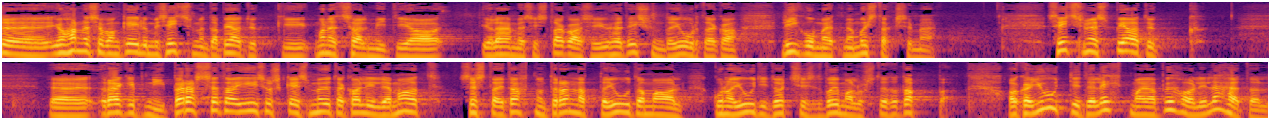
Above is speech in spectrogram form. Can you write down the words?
eh, Johannese evangeeliumi seitsmenda peatüki mõned salmid ja, ja läheme siis tagasi üheteistkümnenda juurde, aga liigume, et me mõistaksime. seitsmes peatükk räägib nii, pärast seda Jeesus käis mööda Galilea maad, sest ta ei tahtnud rännata Juudamaal, kuna juudid otsisid võimalust teda tappa. aga juutide lehtmaja püha oli lähedal,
